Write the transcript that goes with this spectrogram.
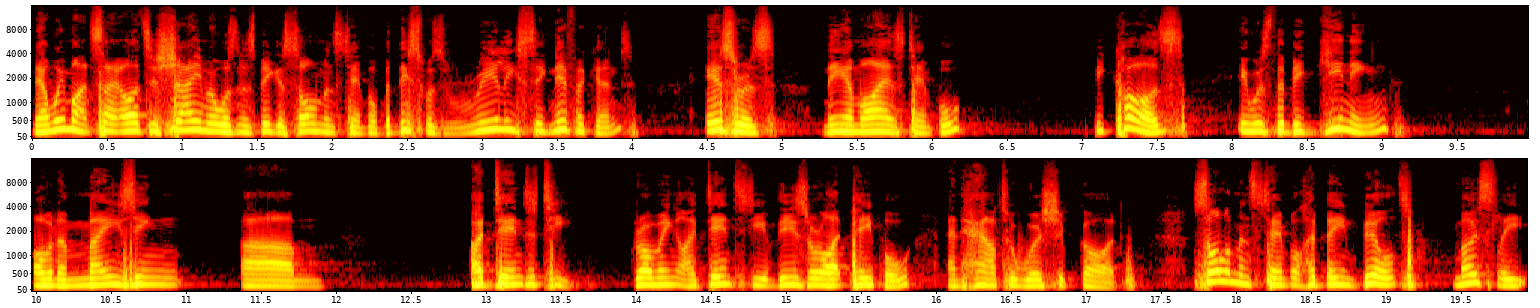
Now, we might say, oh, it's a shame it wasn't as big as Solomon's temple, but this was really significant, Ezra's, Nehemiah's temple, because it was the beginning of an amazing um, identity, growing identity of the Israelite people and how to worship God. Solomon's temple had been built mostly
